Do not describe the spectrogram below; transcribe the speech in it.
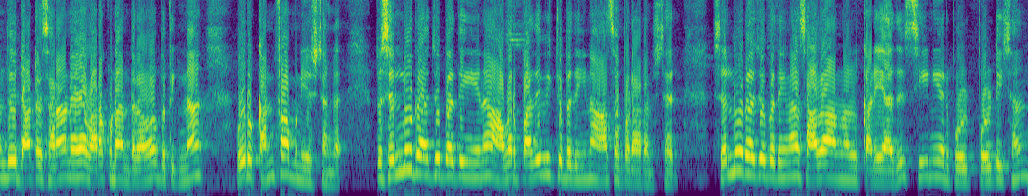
வந்து டாக்டர் சரவணனே வரக்கூடாதுன்ற மாதிரி பார்த்தீங்கன்னா ஒரு கன்ஃபார்ம் பண்ணி வச்சிட்டாங்க. இப்போ செல்லூர் ராஜு பார்த்தீங்கன்னா அவர் பதவிக்கு பார்த்தீங்கன்னா ஆசைப்பட ஆரம்பிச்சிட்டார். செல்லூர் ராஜு பார்த்தீங்கன்னா சாதாரண கிடையாது. சீனியர் பொல் பொலிட்டிஷியன்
